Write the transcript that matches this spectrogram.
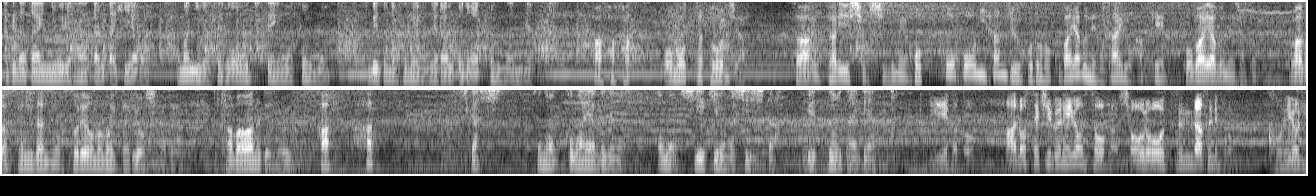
武田隊により放たれた火矢は浜に寄せる大内船を襲うも、すべての船を狙うことは困難であった。ははは、思った通りじゃ。さあ、怒り石を沈め。北方方に30ほどの小早船の隊を発見。小早船じゃと、我が船団に恐れをののいた漁師らである。構わぬでよい。は、は。しかし、その小早船は、友重清が指示した別動隊であった。見えたぞ。あの関船4艘が兵糧を積んだ船ぞ。これより、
